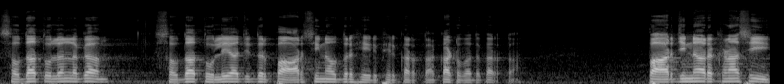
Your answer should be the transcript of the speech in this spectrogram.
ਸੌਦਾ ਤੋਲਣ ਲੱਗਾ। ਸੌਦਾ ਤੋਲਿਆ, ਜਿੱਧਰ ਭਾਰ ਸੀ ਨਾ, ਉਧਰ ਹੇਰ ਫੇਰ ਕਰਤਾ ਘੱਟ ਵੱਧ ਕਰਤਾ। ਭਾਰ ਜਿੰਨਾ ਰੱਖਣਾ ਸੀ,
